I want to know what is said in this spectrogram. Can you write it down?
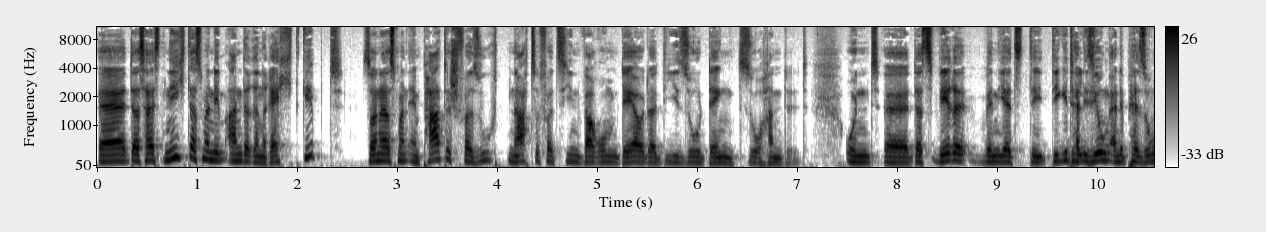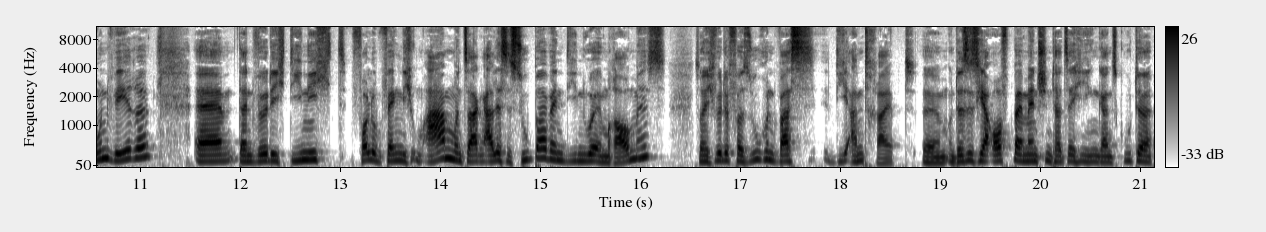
Äh, das heißt nicht, dass man dem anderen Recht gibt, sondern dass man empathisch versucht nachzuvollziehen, warum der oder die so denkt, so handelt. Und äh, das wäre, wenn jetzt die Digitalisierung eine Person wäre, äh, dann würde ich die nicht vollumfänglich umarmen und sagen, alles ist super, wenn die nur im Raum ist, sondern ich würde versuchen, was die antreibt. Ähm, und das ist ja oft bei Menschen tatsächlich ein ganz guter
